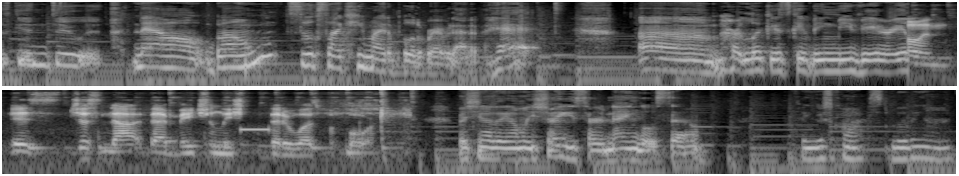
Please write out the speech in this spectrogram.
Let's get into it. Now, Bones looks like he might have pulled a rabbit out of a hat. Um, her look is giving me very, and it's just not that matronly shit that it was before. but you know they only show you certain angles, so fingers crossed. Moving on.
